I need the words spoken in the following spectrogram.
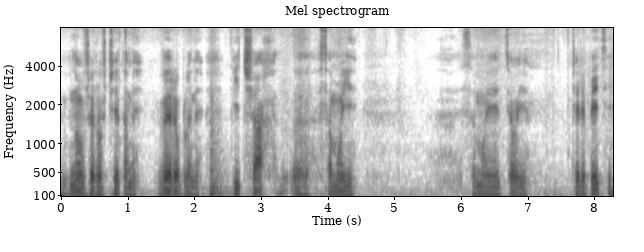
воно вже розчитане, вироблене під шах самої, самої цієї черепиці.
